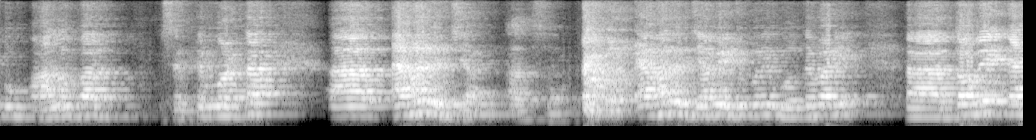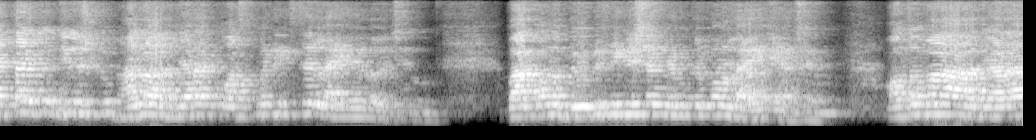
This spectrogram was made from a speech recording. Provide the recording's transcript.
খুব ভালো বা সেপ্টেম্বরটা অ্যাভারেজ যাবে। আচ্ছা। অ্যাভারেজ যাবে এটুকুনি বলতে পারি। তবে একটা একটা জিনিস খুব ভালো আছে যারা কসমেটিক্স এর লাইনে রয়েছেন বা কোনো বিউটিফিকেশন জনিত কোনো লাইনে আছেন অথবা যারা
